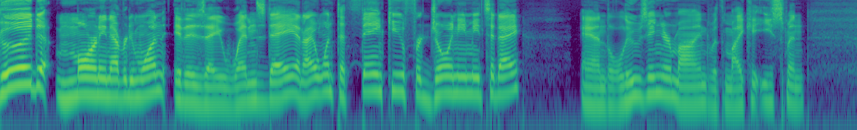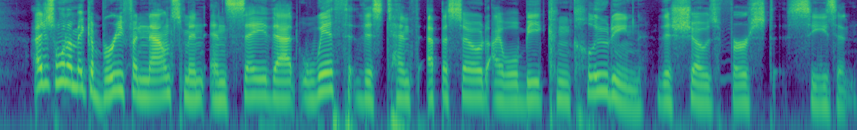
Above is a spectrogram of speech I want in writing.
Good morning, everyone. It is a Wednesday, and I want to thank you for joining me today and losing your mind with Micah Eastman. I just want to make a brief announcement and say that with this 10th episode, I will be concluding this show's first season.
